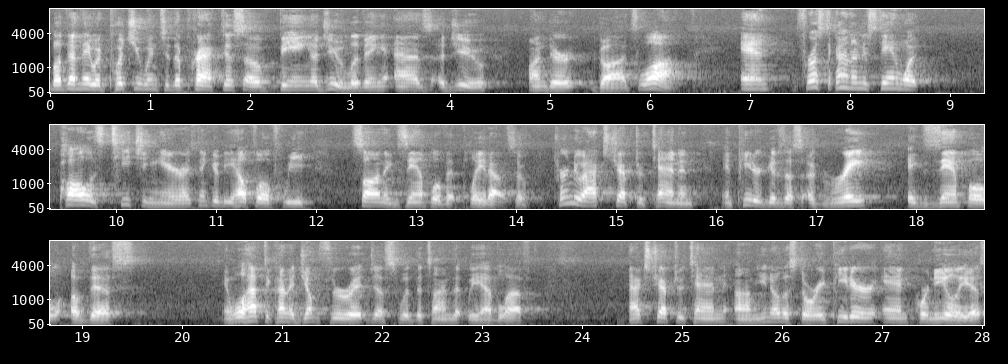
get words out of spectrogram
But then they would put you into the practice of being a Jew, living as a Jew under God's law. And for us to kind of understand what Paul is teaching here, I think it would be helpful if we saw an example of it played out. So turn to Acts chapter 10, and, and Peter gives us a great example of this. And we'll have to kind of jump through it just with the time that we have left. Acts chapter 10, um, you know the story. Peter and Cornelius.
